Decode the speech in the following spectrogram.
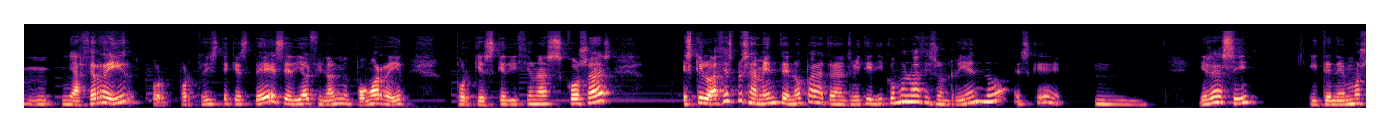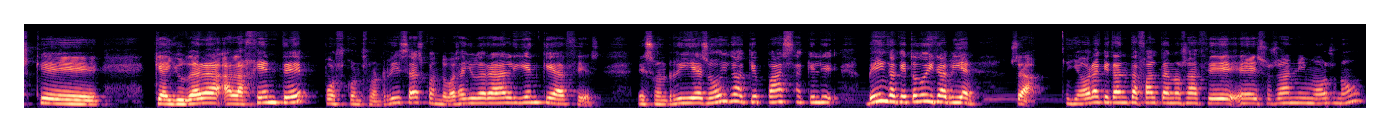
mm, me hace reír, por, por triste que esté, ese día al final me pongo a reír, porque es que dice unas cosas, es que lo hace expresamente, ¿no? Para transmitir. ¿Y cómo lo hace? Sonriendo. Es que... mm, y es así. Y tenemos que, que ayudar a, la gente, pues con sonrisas. Cuando vas a ayudar a alguien, ¿qué haces? Le sonríes, oiga, ¿qué pasa? ¿Qué le... Venga, que todo irá bien. O sea, y ahora que tanta falta nos hace esos ánimos, ¿no?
